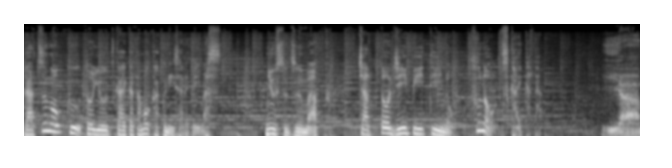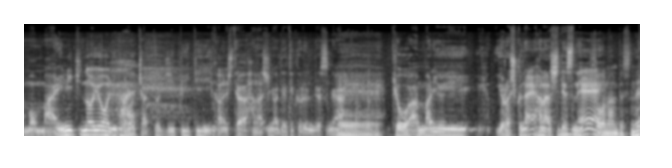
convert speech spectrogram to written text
脱獄という使い方も確認されています。ニュースズームアップチャット GPT の負の使い方。いやもう毎日のようにこのチャット GPT に関しては話が出てくるんですが、はいえ。ー、今日はあんまりよろしくない話ですね。そうなんですね、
